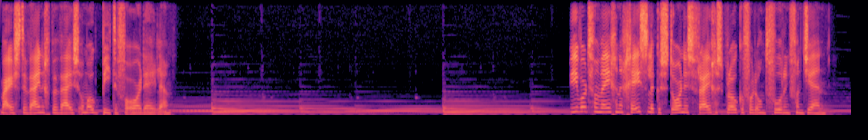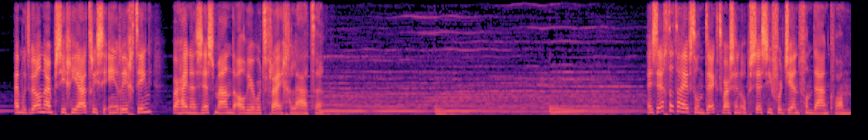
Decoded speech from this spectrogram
maar er is te weinig bewijs om ook B te veroordelen. B wordt vanwege een geestelijke stoornis vrijgesproken voor de ontvoering van Jen. Hij moet wel naar een psychiatrische inrichting, waar hij na zes maanden alweer wordt vrijgelaten. Hij zegt dat hij heeft ontdekt waar zijn obsessie voor Jen vandaan kwam.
